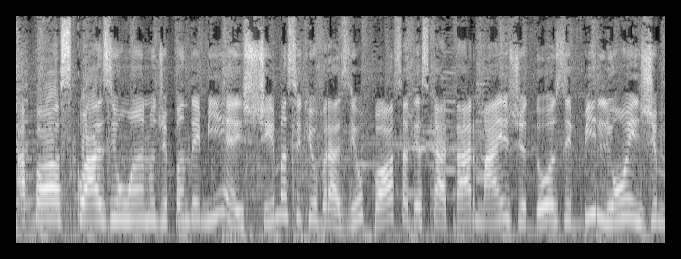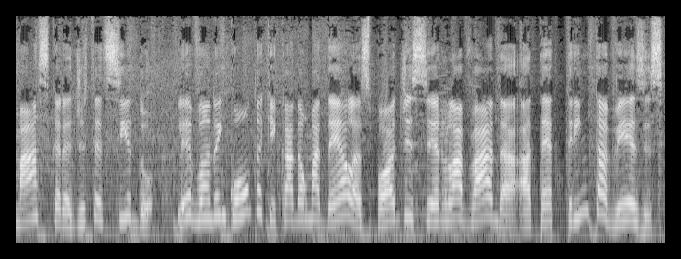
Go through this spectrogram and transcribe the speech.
Após quase um ano de pandemia, estima-se que o Brasil possa descartar mais de 12 bilhões de máscaras de tecido, levando em conta que cada uma delas pode ser lavada até 30 vezes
